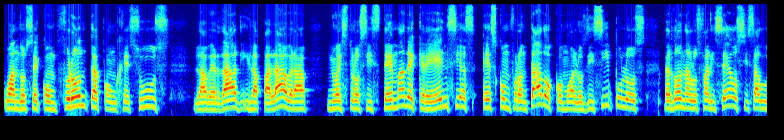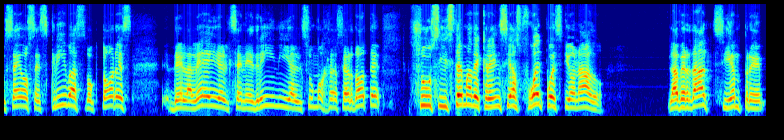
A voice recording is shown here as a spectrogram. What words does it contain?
cuando se confronta con Jesús, la verdad y la palabra, nuestro sistema de creencias es confrontado como a los discípulos, perdón, a los fariseos y saduceos, escribas, doctores de la ley, el Cenedrín y el sumo sacerdote, su sistema de creencias fue cuestionado. La verdad siempre,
